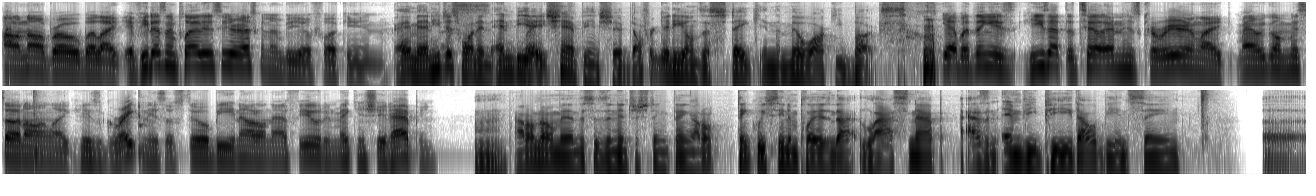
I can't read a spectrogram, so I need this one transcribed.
I, don't know, bro. But like, if he doesn't play this year, that's gonna be a fucking Hey man, he just won an NBA waste. championship. Don't forget he owns a stake in the Milwaukee Bucks. yeah. But the thing is, he's at the tail end of his career, and like, man, we're gonna miss out on like his greatness of still being out on that field and making shit happen. Hmm, I don't know, man. This is an interesting thing. I don't think we've seen him play his that last snap as an MVP. That would be insane. Uh,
